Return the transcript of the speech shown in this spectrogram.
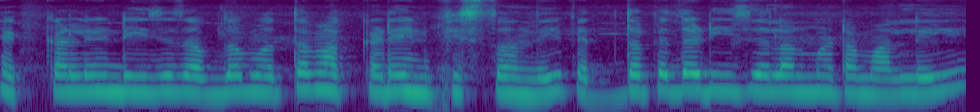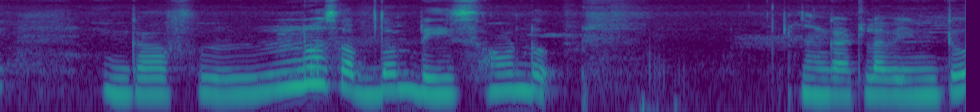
ఎక్కడ లేని డీజే శబ్దం మొత్తం అక్కడే వినిపిస్తుంది. పెద్ద పెద్ద డీజేలు అనమాట మళ్ళీ. ఇంకా ఫుల్ శబ్దం రీసౌండ్. ఇంకా అట్లా వింటూ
